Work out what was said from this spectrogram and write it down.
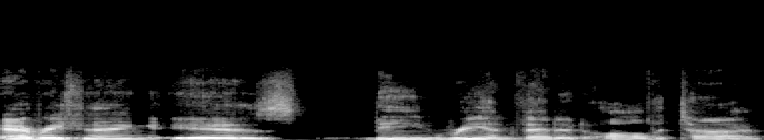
everything is being reinvented all the time.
